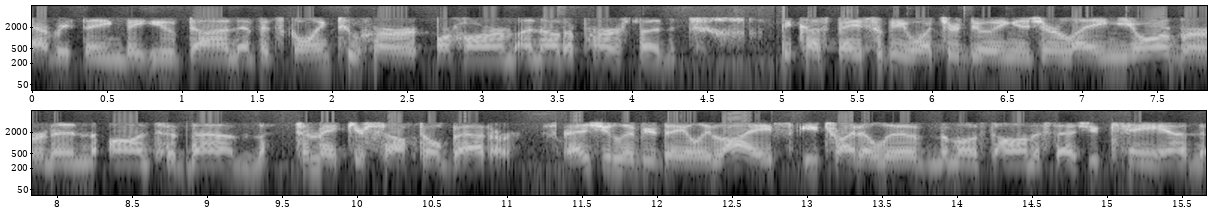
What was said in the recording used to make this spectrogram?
everything that you've done if it's going to hurt or harm another person because basically what you're doing is you're laying your burden onto them to make yourself feel better. As you live your daily life you try to live the most honest as you can.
